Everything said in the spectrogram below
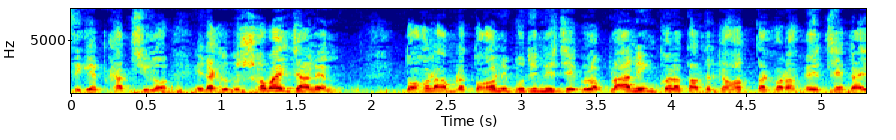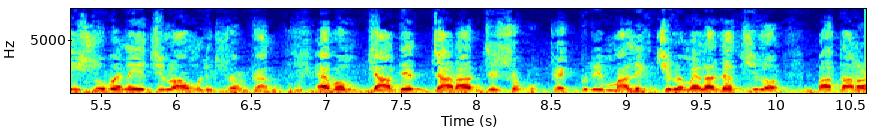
সিগারেট খাচ্ছিল। এটা কিন্তু সবাই জানেন। তখন আমরা তখনই বুঝে নিয়েছি এগুলো প্ল্যানিং করা তাদেরকে হত্যা করা হয়েছে। এটা ইস্যু বানিয়েছিল আওয়ামী লীগ সরকার। এবং যাদের, যারা যেসব ফ্যাক্টরির মালিক ছিল ম্যানেজার ছিল, বা তারা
